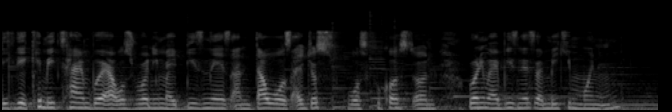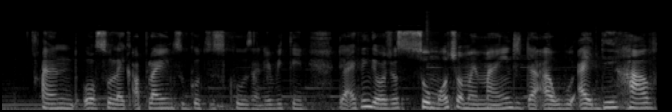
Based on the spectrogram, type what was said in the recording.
there came a time where i was running my business and that was i just was focused on running my business and making money and also like applying to go to schools and everything. I think there was just so much on my mind that I w- I didn't have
